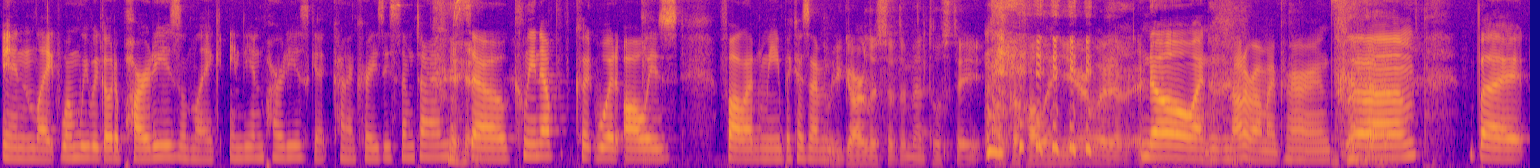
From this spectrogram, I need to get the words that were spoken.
in like when we would go to parties and like indian parties get kind of crazy sometimes so cleanup could would always fall on me because i'm Regardless of the mental state, alcohol in you or whatever. no, I, not around my parents. Um, but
